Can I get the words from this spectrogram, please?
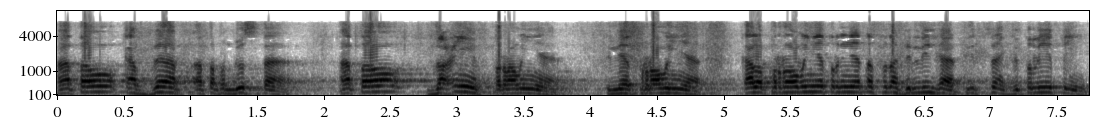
atau kadzab atau pendusta atau dhaif perawinya dilihat perawinya. Kalau perawinya ternyata sudah dilihat, dicek, diteliti,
